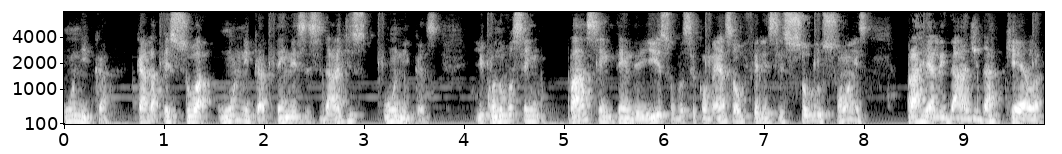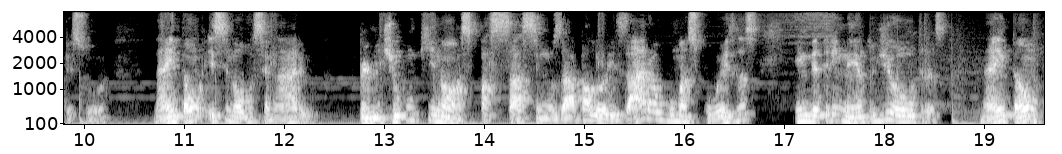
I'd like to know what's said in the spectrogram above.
única. Cada pessoa única tem necessidades únicas. E quando você passa a entender isso, você começa a oferecer soluções para a realidade daquela pessoa. Né? Então, esse novo cenário permitiu com que nós passássemos a valorizar algumas coisas em detrimento de outras. Né? Então,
